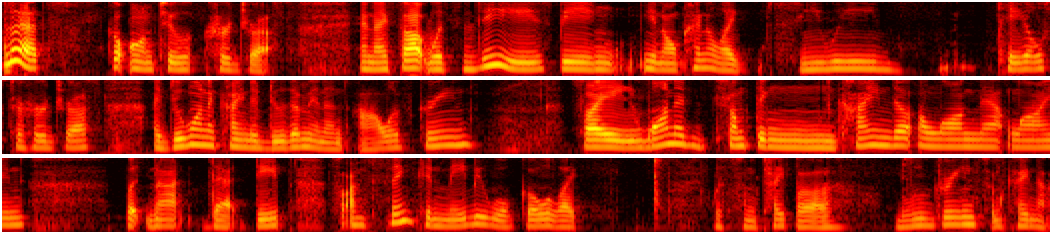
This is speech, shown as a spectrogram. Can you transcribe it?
Let's go on to her dress. And I thought with these being, you know, kind of like seaweed tails to her dress, I do want to kind of do them in an olive green. So I wanted something kind of along that line, but not that deep. So I'm thinking maybe we'll go like with some type of blue green, some kind of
